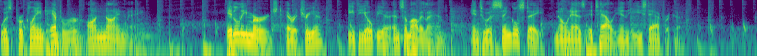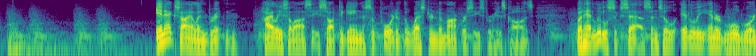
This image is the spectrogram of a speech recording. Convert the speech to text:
was proclaimed emperor on 9 May. Italy merged Eritrea, Ethiopia, and Somaliland into a single state known as Italian East Africa. In exile in Britain, Haile Selassie sought to gain the support of the Western democracies for his cause but had little success until Italy entered World War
